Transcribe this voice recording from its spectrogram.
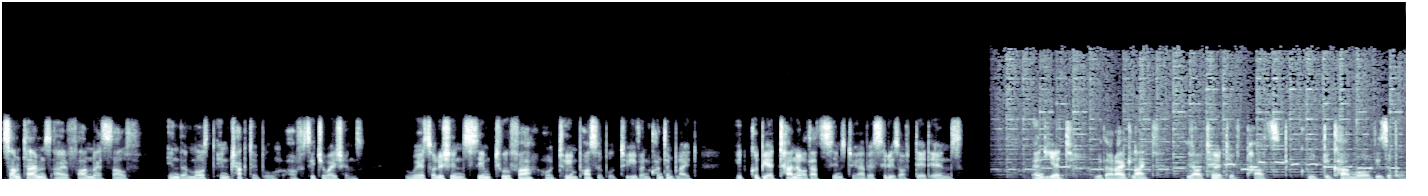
Sometimes I found myself in the most intractable of situations where solutions seem too far or too impossible to even contemplate. It could be a tunnel that seems to have a series of dead ends. And yet, with the right light, the alternative paths could become more visible.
